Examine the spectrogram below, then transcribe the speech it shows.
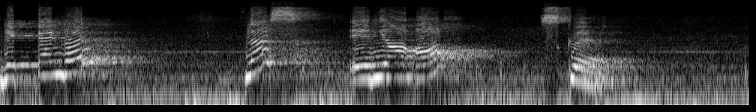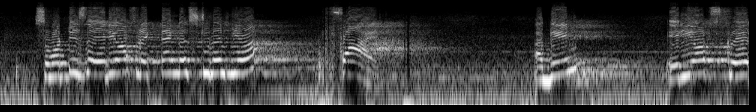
rectangle plus area of square. So what is the area of rectangle student here? 5. Again area of square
